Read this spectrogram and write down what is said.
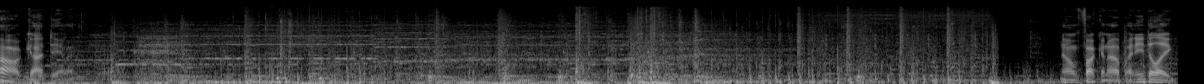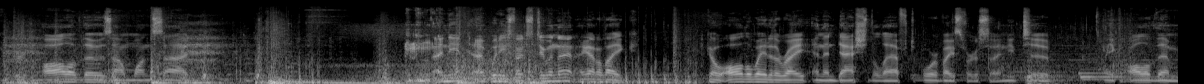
Oh, god damn it. No, I'm fucking up. I need to like group all of those on one side. I need uh, when he starts doing that, I gotta like go all the way to the right and then dash to the left, or vice versa. I need to make all of them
